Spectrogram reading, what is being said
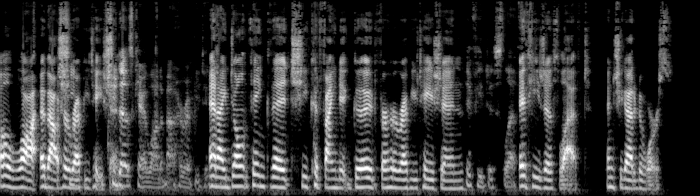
a lot about her She- reputation. she does care a lot about her reputation. And I don't think that she could find it good for her reputation if he just left. if he just left and she got a divorce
